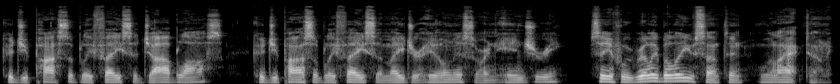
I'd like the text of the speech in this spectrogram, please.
Could you possibly face a job loss? Could you possibly face a major illness or an injury? See, if we really believe something, we'll act on it.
